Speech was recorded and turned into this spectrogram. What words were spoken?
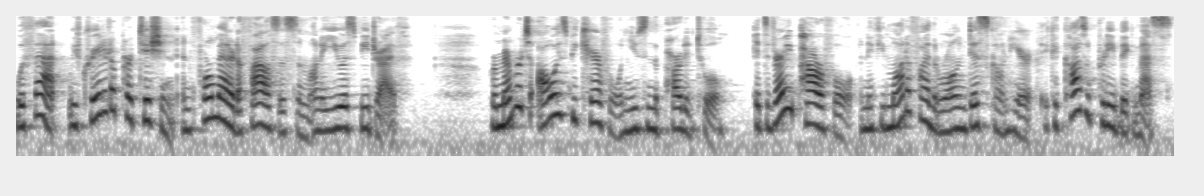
With that, we've created a partition and formatted a file system on a USB drive. Remember to always be careful when using the parted tool. It's very powerful, and if you modify the wrong disk on here, it could cause a pretty big mess.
